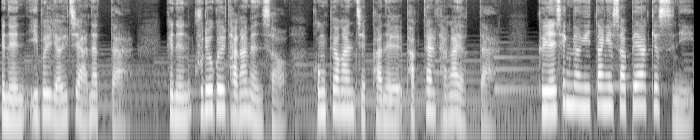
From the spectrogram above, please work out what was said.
그는 입을 열지 않았다. 그는 굴욕을 당하면서 공평한 재판을 박탈당하였다. 그의 생명이 땅에서 빼앗겼으니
